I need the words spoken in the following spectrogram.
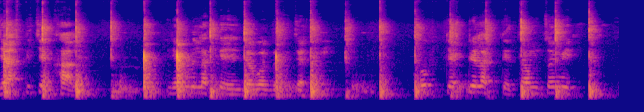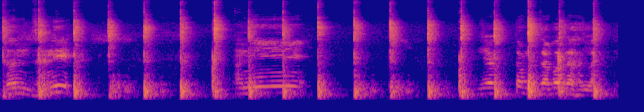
जास्तीचे खाल. एवढी लागते जबरदस्त चटणी. खूप टेस्टी लागते चमचमीत झणझणीत आणि एकदम जबरदस्त लागते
